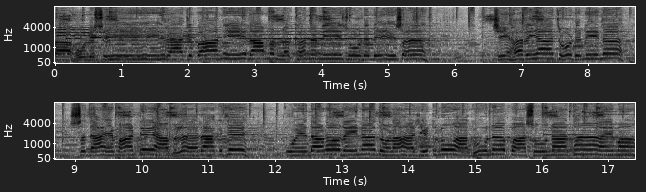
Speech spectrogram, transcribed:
રાહુલ સિંહ રાજબાની રામ લખનની જોડલી સ, ચેહરિયા જોડલી ન સદાય માટે આભલ રાખજે. કોઈ દાડો રહીના દોણા જેટલું આઘું ન પાછું ના થાયમાં.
